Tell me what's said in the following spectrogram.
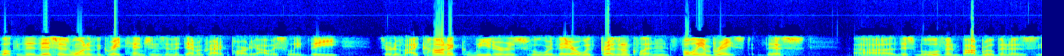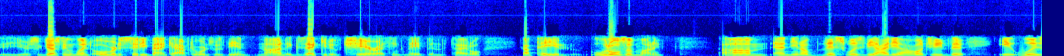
look, th- this is one of the great tensions in the Democratic Party. Obviously, the sort of iconic leaders who were there with President Clinton fully embraced this uh, this move, and Bob Rubin, as you're suggesting, went over to Citibank afterwards. Was the non-executive chair, I think, may have been the title. Got paid oodles of money, um, and you know, this was the ideology that it was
